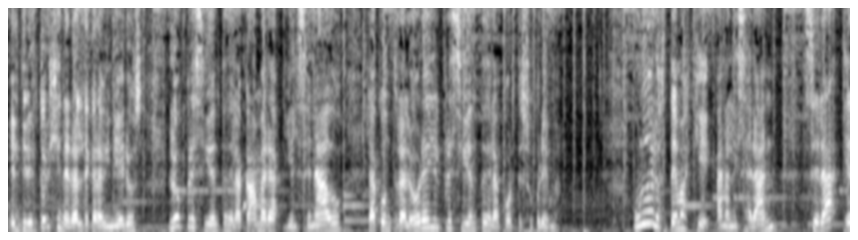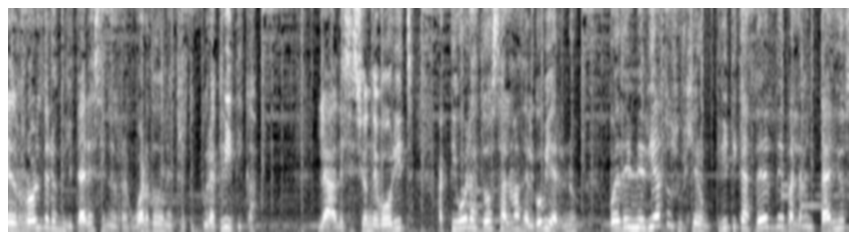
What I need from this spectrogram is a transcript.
el director general de Carabineros, los presidentes de la Cámara y el Senado, la Contralora y el presidente de la Corte Suprema. Uno de los temas que analizarán será el rol de los militares en el resguardo de la infraestructura crítica. La decisión de Boric activó las dos almas del gobierno, pues de inmediato surgieron críticas desde parlamentarios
